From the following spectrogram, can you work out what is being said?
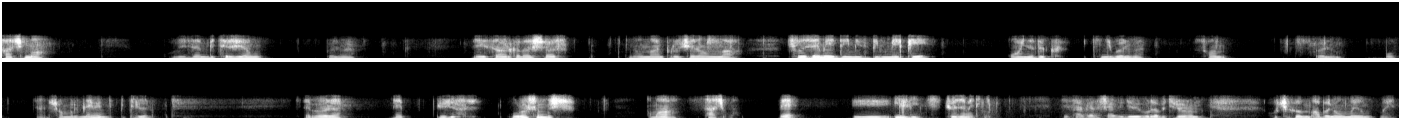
saçma. O yüzden bitireceğim bölümü. Neyse arkadaşlar. Online Pro Channel'la çözemediğimiz bir map'i oynadık. İkinci bölümü. Son bölüm bu. Yani son bölüm demeyeyim bitiriyorum. İşte böyle. Map güzel. Uğraşılmış. Ama saçma. Ve e, ilginç. Çözemedik. Neyse arkadaşlar videoyu burada bitiriyorum. Hoşçakalın. Abone olmayı unutmayın.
